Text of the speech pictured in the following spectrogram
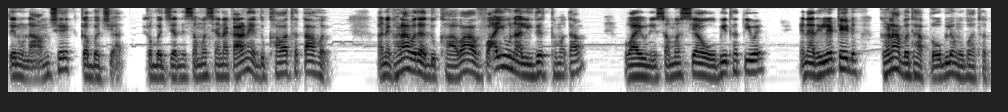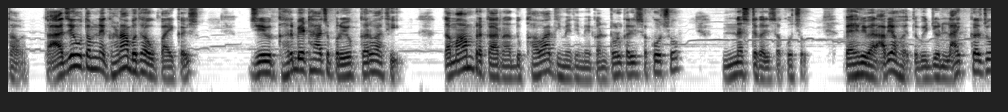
તેનું નામ છે કબજિયાત. કબજિયાતની સમસ્યાના કારણે દુખાવા થતા હોય. અને ઘણા બધા દુખાવા વાયુના લીધે થતા વાયુની સમસ્યાઓ ઊભી થતી હોય. એના રિલેટેડ ઘણા બધા પ્રોબ્લેમ ઊભા થતા હોય. તો આજે હું તમને ઘણા બધા ઉપાય કહીશ, જે ઘર બેઠા જ પ્રયોગ કરવાથી તમામ પ્રકારના દુખાવા ધીમે ધીમે કંટ્રોલ કરી શકો છો, નષ્ટ કરી શકો છો. પહેલી વાર આવ્યા હોય તો વિડીયોને લાઇક કરજો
